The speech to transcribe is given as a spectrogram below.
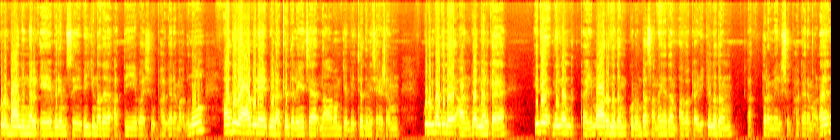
കുടുംബാംഗങ്ങൾ ഏവരും സേവിക്കുന്നത് അതീവ ശുഭകരമാകുന്നു. അതിരാവിലെ വിളക്ക് തെളിയിച്ച് നാമം ജപിച്ചതിന് ശേഷം കുടുംബത്തിലെ അംഗങ്ങൾക്ക് ഇത് നിങ്ങൾ കൈമാറുന്നതും കുടുംബസമേതം അവ കഴിക്കുന്നതും അത്രമേൽ ശുഭകരമാണ്.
